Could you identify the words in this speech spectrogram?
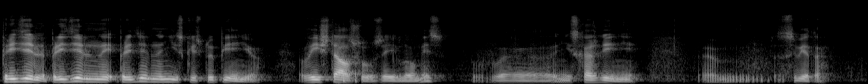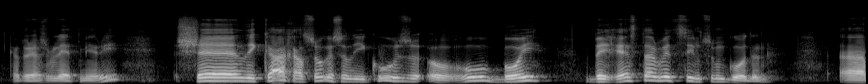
предельно, предельно, предельно низкой ступенью в Ишталшу за Иломис, в нисхождении света, который оживляет миры, Шеликах асогас ликуз губой бегестар вецимцум годен. По,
